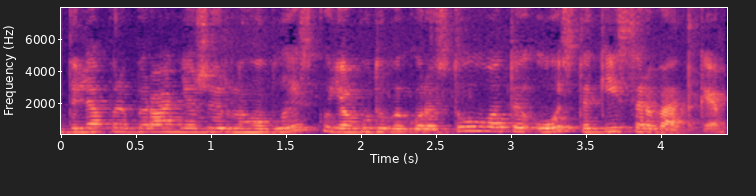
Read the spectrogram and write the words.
Для прибирання жирного блиску я буду використовувати ось такі серветки.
